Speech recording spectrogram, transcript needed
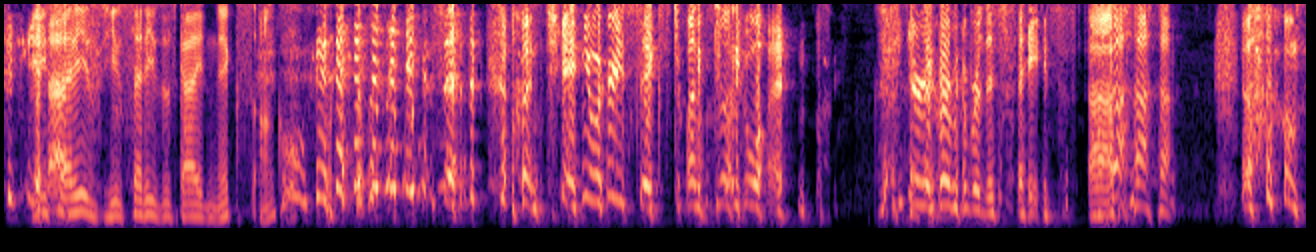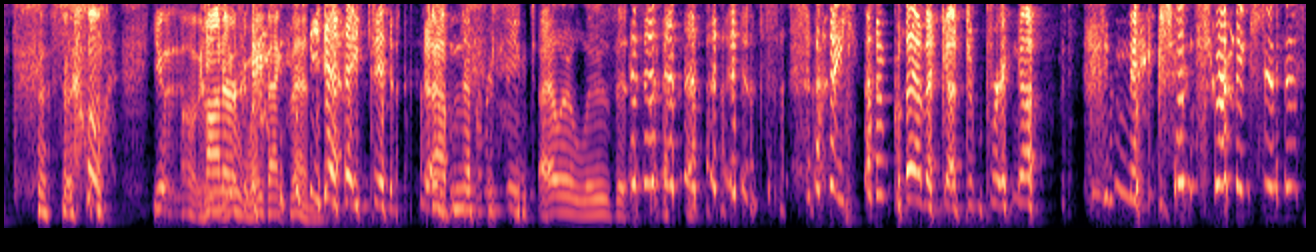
He said he's he said he's this guy Nick's uncle. he said on January sixth, 2021. You're going to remember this face. Uh, um, so, you, Oh, Connor. way back then. yeah, he did. I've Um, never seen Tyler lose it. it's, I, I'm glad I got to bring up Nick's insurrection as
